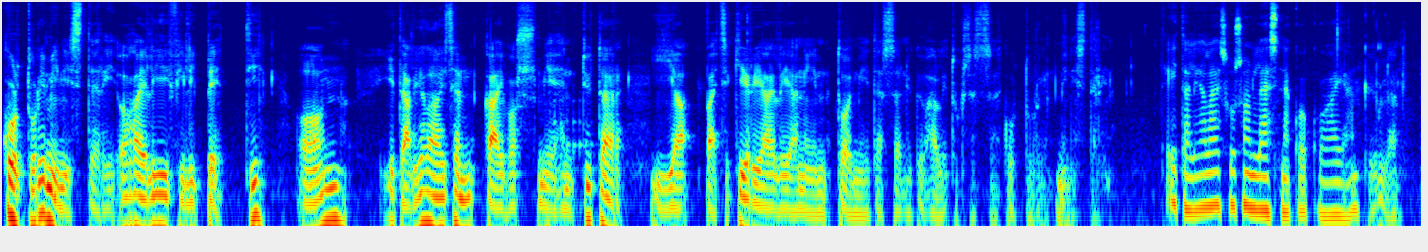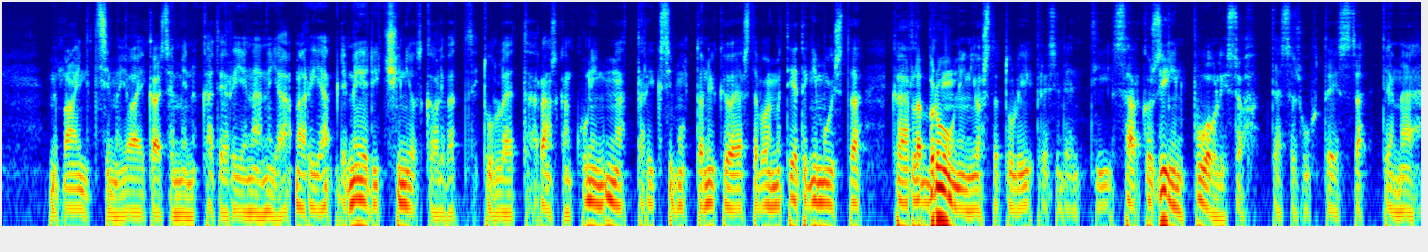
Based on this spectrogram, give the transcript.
kulttuuriministeri Aurélie Filippetti on italialaisen kaivosmiehen tytär ja paitsi kirjailija, niin toimii tässä nykyhallituksessa kulttuuriministerin. Italialaisuus on läsnä koko ajan. Kyllä. Me mainitsimme jo aikaisemmin Katerinan ja Maria de Medicin, jotka olivat tulleet Ranskan kuningattariksi, mutta nykyajasta voimme tietenkin muistaa Carla Brunin, josta tuli presidentti Sarkozyn puoliso. Tässä suhteessa tämä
